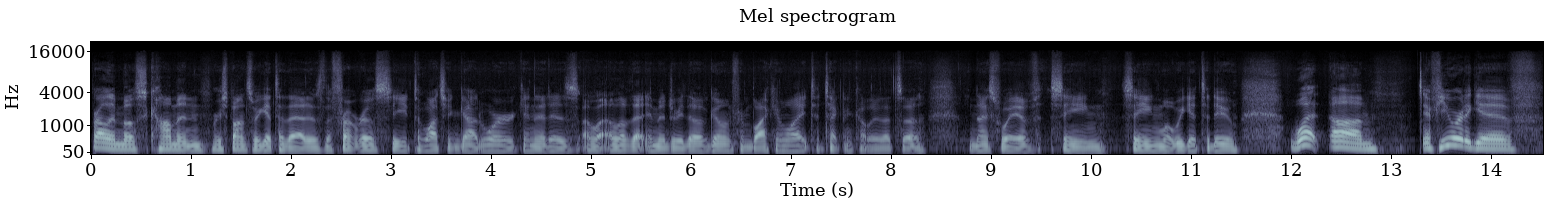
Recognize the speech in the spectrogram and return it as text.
probably the most common response we get to that is the front row seat to watching God work, and it is. I, lo- I love that imagery though of going from black and white to Technicolor. That's a, nice way of seeing seeing what we get to do. What um, if you were to give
